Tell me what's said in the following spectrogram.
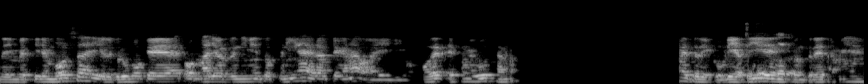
de, invertir en bolsa y el grupo que mayor rendimiento tenía era el que ganaba. Y digo, joder, esto me gusta, ¿no? Te descubrí a ti, encontré también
